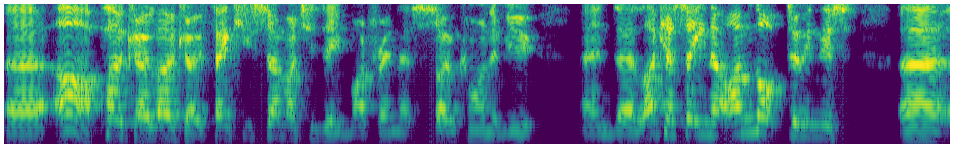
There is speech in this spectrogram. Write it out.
Uh, oh, Poco Loco, thank you so much indeed, my friend. That's so kind of you. And uh, like I say, you know, I'm not doing this. Uh,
